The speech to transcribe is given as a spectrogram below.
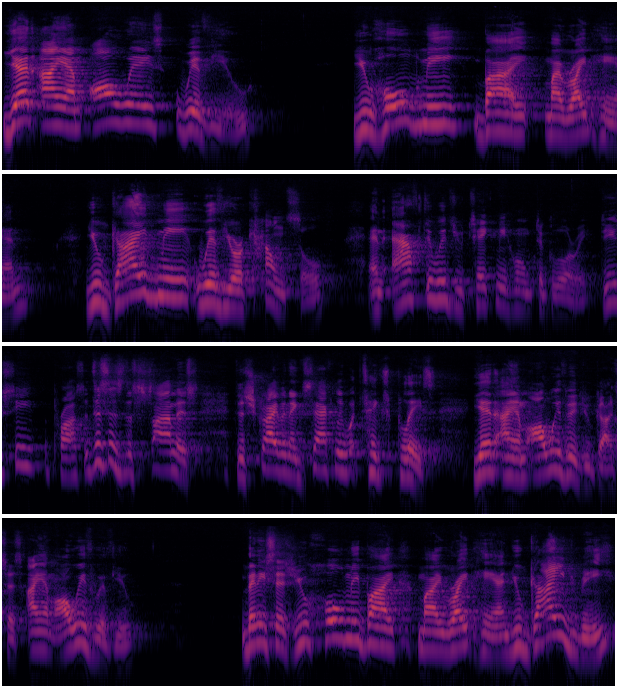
Yet I am always with you. You hold me by my right hand. You guide me with your counsel, and afterwards you take me home to glory. Do you see the process? This is the psalmist describing exactly what takes place. Yet I am always with you, God says. I am always with you. Then he says, You hold me by my right hand, you guide me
